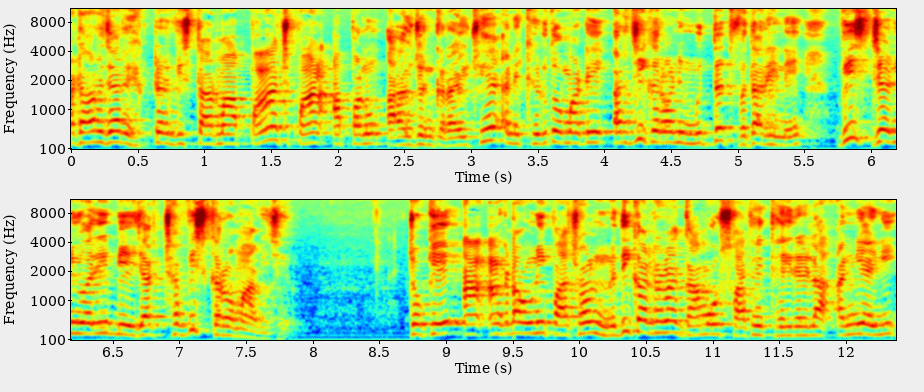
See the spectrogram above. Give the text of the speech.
અઢાર હજાર હેક્ટર વિસ્તારમાં પાંચ પાણ આપવાનું આયોજન કરાયું છે અને ખેડૂતો માટે અરજી કરવાની મુદ્દત વધારીને વીસ જાન્યુઆરી બે હજાર છવ્વીસ કરવામાં આવી છે. જોકે આ આંકડાઓની પાછળ નદી કાંઠાના ગામો સાથે થઈ રહેલા અન્યાયની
